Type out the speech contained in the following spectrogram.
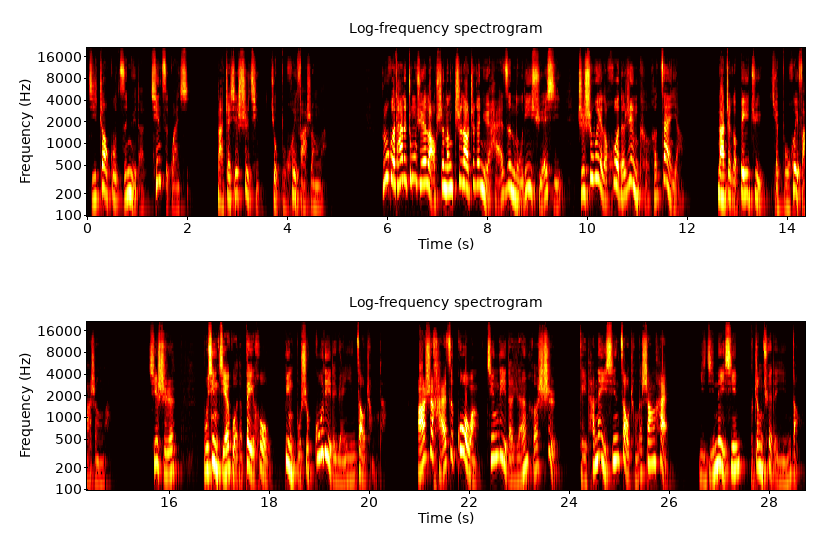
及照顾子女的亲子关系，那这些事情就不会发生了。如果她的中学老师能知道这个女孩子努力学习只是为了获得认可和赞扬，那这个悲剧也不会发生了。其实，不幸结果的背后，并不是孤立的原因造成的，而是孩子过往经历的人和事给他内心造成的伤害。以及内心不正确的引导。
